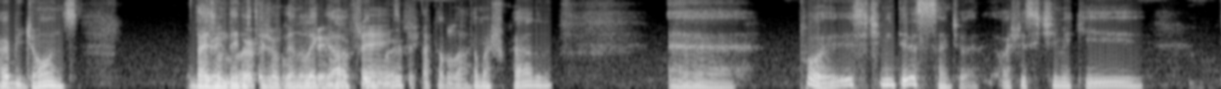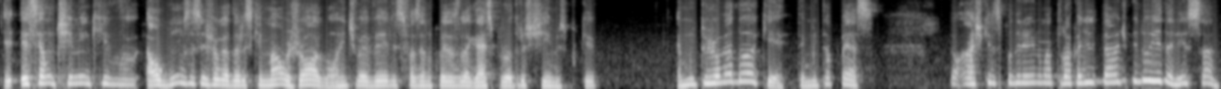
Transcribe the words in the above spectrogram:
Herbie Jones, Dyson Dennis tá jogando legal, Free é Murphy tá, tá, machucado, né? É... Pô, esse time é interessante, velho. Eu acho esse time aqui. Esse é um time em que alguns desses jogadores que mal jogam, a gente vai ver eles fazendo coisas legais para outros times, porque é muito jogador aqui, tem muita peça. Então, acho que eles poderiam ir numa troca de dar uma diminuída nisso, sabe?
